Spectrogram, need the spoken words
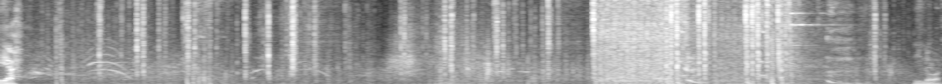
เคลียร์รีโหลด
